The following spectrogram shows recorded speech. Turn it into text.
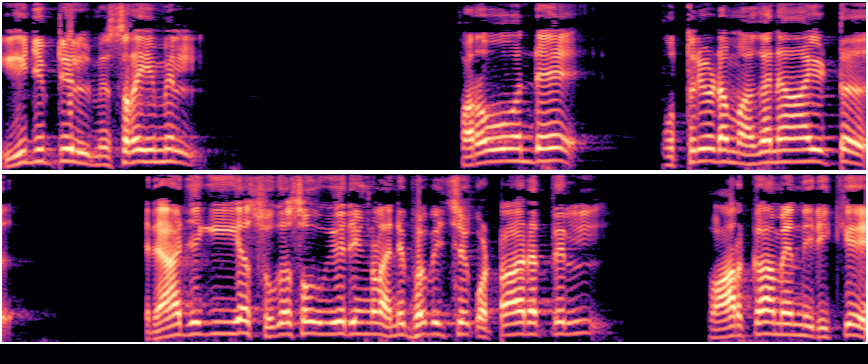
ഈജിപ്തിൽ മിസ്രൈമിൽ ഫറോവന്റെ പുത്രിയുടെ മകനായിട്ട് രാജകീയ സുഖസൗകര്യങ്ങൾ അനുഭവിച്ച് കൊട്ടാരത്തിൽ പാർക്കാമെന്നിരിക്കെ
